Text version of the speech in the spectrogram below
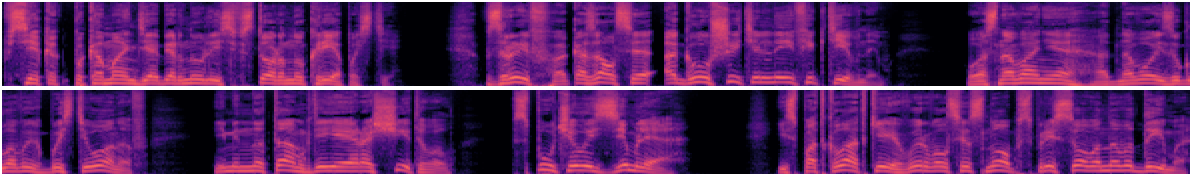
Все как по команде обернулись в сторону крепости. Взрыв оказался оглушительно эффективным. У основания одного из угловых бастионов, именно там, где я и рассчитывал, вспучилась земля. Из подкладки вырвался сноп спрессованного дыма,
